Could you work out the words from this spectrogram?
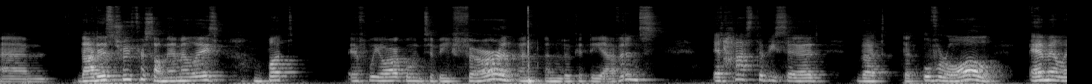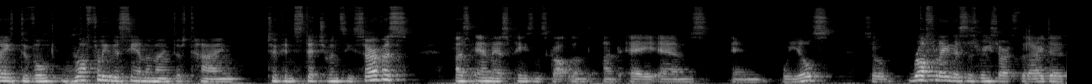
Um, that is true for some MLAs, but if we are going to be fair and, and, and look at the evidence, it has to be said that, that overall, MLAs devote roughly the same amount of time to constituency service as MSPs in Scotland and AMs in Wales. So, roughly, this is research that I did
